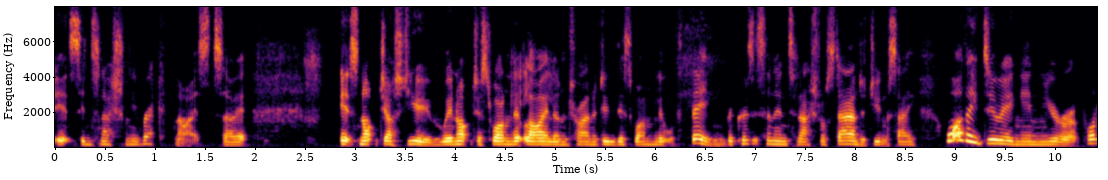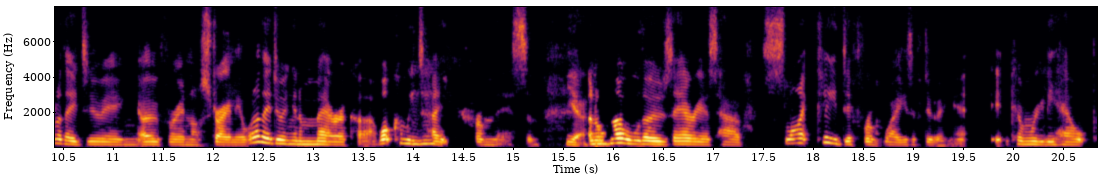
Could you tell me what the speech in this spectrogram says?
it's internationally recognized. So it it's not just you. We're not just one little island trying to do this one little thing because it's an international standard. You can say, what are they doing in Europe? What are they doing over in Australia? What are they doing in America? What can we Mhm. take from this? And yeah, and although all those areas have slightly different ways of doing it, it can really help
